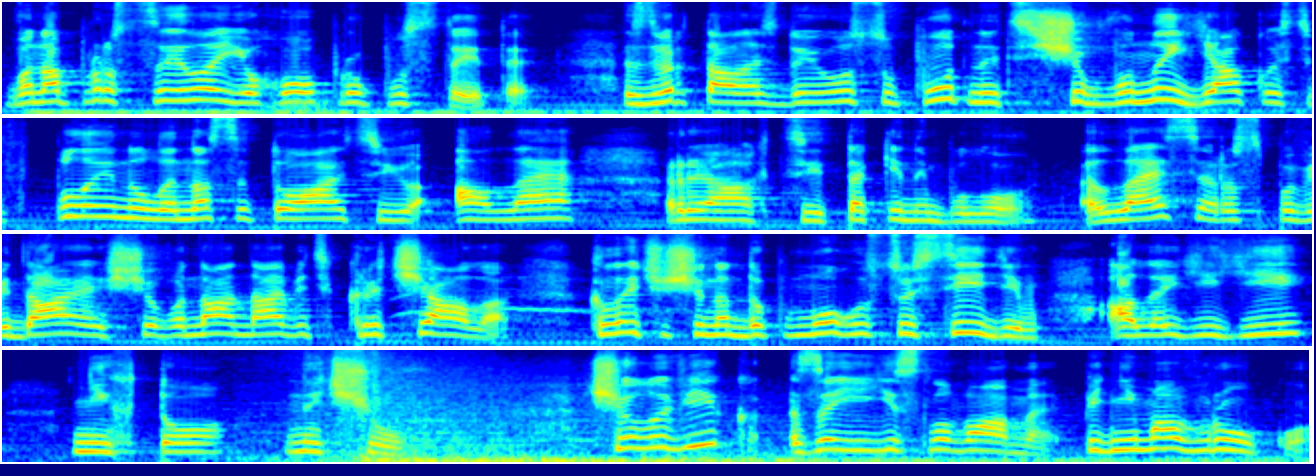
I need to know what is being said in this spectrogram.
Вона просила його пропустити, зверталась до його супутниць, щоб вони якось вплинули на ситуацію, але реакції так і не було. Леся розповідає, що вона навіть кричала, кличучи на допомогу сусідів, але її ніхто не чув. Чоловік, за її словами, піднімав руку,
